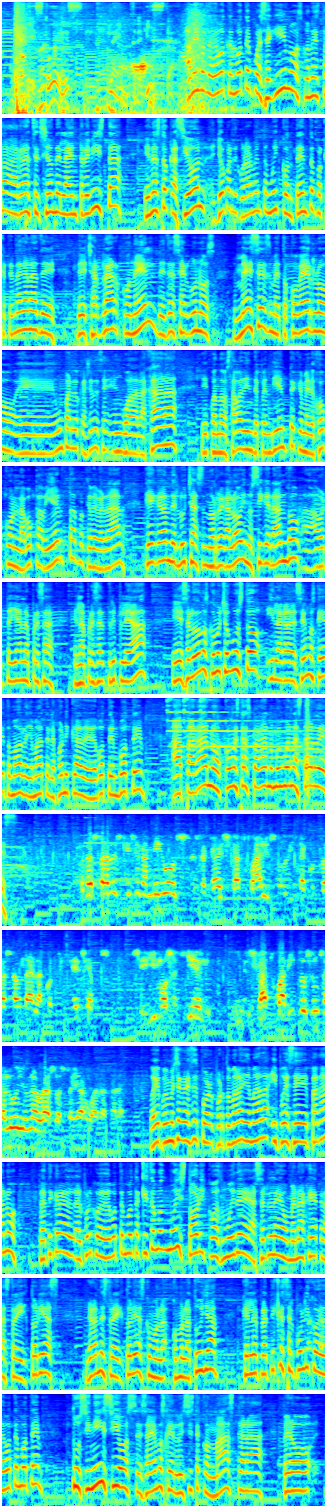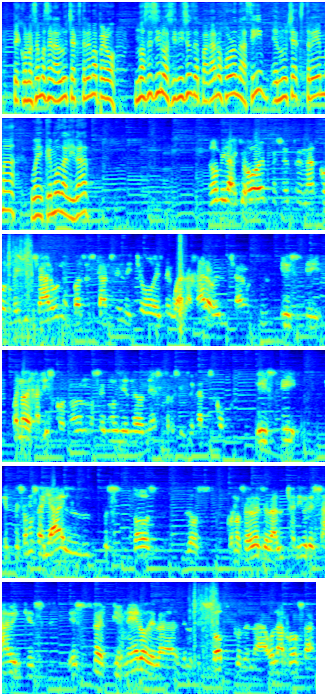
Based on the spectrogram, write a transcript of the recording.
Esto es la entrevista. Amigos de De Bote en pues seguimos con esta gran sección de la entrevista. En esta ocasión, yo particularmente muy contento porque tenía ganas de, charlar con él desde hace algunos meses. Me tocó verlo eh, un par de ocasiones en Guadalajara, eh, cuando estaba de independiente, que me dejó con la boca abierta porque de verdad, qué grandes luchas nos regaló y nos sigue dando. Ahorita ya en la empresa, en la empresa AAA. Eh, saludamos con mucho gusto y le agradecemos que haya tomado la llamada telefónica de, de Bote en Bote a Pagano. ¿Cómo estás, Pagano? Muy buenas tardes. Buenas tardes, ¿qué dicen amigos? Desde acá de Ciudad Juárez, ahorita con toda esta onda de la contingencia, pues seguimos aquí en, en Ciudad Juaritos. Un saludo y un abrazo hasta allá, Guadalajara. Oye, pues muchas gracias por, por tomar la llamada. Y pues, eh, Pagano, platícale al, al público de De Bote en Bote. Aquí estamos muy históricos, muy de hacerle homenaje a las trayectorias, grandes trayectorias como la, como la tuya. Que le platiques al público de De Bote en Bote tus inicios. Eh, sabemos que lo hiciste con máscara, pero te conocemos en la lucha extrema. Pero no sé si los inicios de Pagano fueron así, en lucha extrema o en qué modalidad. No, mira, yo empecé a entrenar con Baby Sharon, en paz descanse, de hecho es de Guadalajara, Baby Sharon, este, bueno, de Jalisco, no, no sé muy bien de dónde es, pero sí es de Jalisco. Este, empezamos allá, el, pues todos los conocedores de la lucha libre saben que es, es el pionero de, la, de los exóticos, de la ola rosa,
